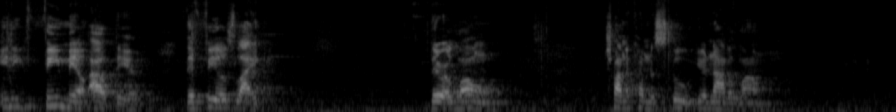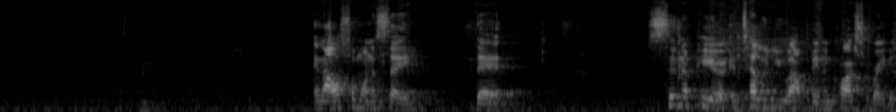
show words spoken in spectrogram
any female out there that feels like they're alone trying to come to school. You're not alone. And I also want to say that sitting up here and telling you I've been incarcerated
